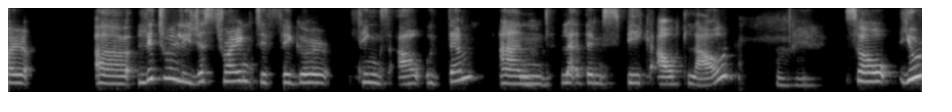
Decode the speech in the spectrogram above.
are uh, literally just trying to figure things out with them and let them speak out loud. Mhm. So your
